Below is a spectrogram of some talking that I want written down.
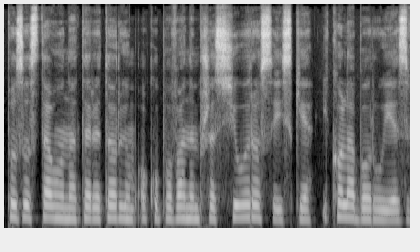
pozostało na terytorium okupowanym przez siły rosyjskie i kolaboruje z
